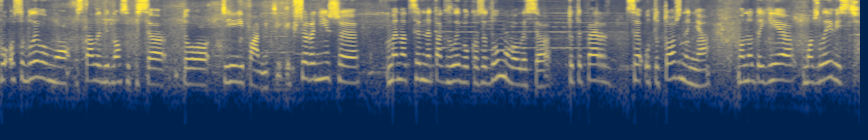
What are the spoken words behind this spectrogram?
по-особливому стали відноситися до тієї пам'яті. Якщо раніше ми над цим не так глибоко задумувалися, то тепер це утотожнення воно дає можливість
